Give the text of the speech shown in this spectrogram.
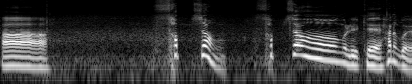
아 섭정 섭정을 이렇게 하는 거예요.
